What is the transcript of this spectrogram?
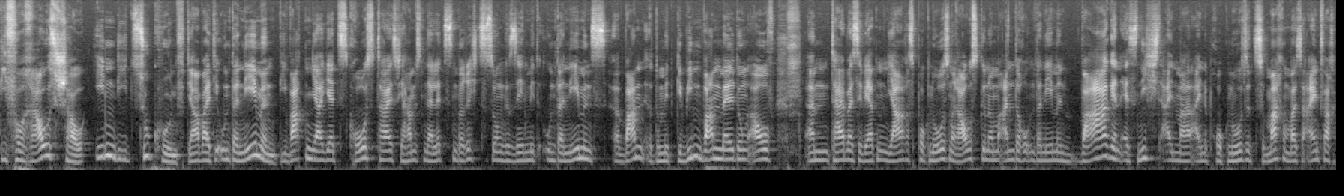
die Vorausschau in die Zukunft, ja, weil die Unternehmen, die warten ja jetzt großteils, wir haben es in der letzten Berichtssaison gesehen, mit Unternehmenswarn oder mit Gewinnwarnmeldungen auf. Ähm, teilweise werden Jahresprognosen rausgenommen, andere Unternehmen wagen es nicht einmal eine Prognose zu machen, weil sie einfach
